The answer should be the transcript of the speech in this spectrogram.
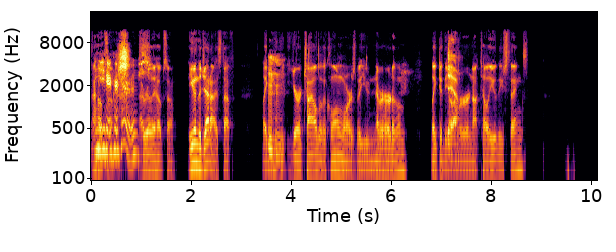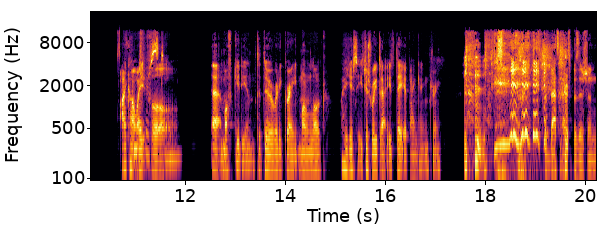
I hope Yes. so. I really hope so. Even the Jedi stuff. Like Mhm. you're a child of the Clone Wars, but you never heard of them. Like, did the Yeah. armorer not tell you these things? I can't wait for Interesting. uh, Moff Gideon to do a really great monologue where he just he just reads out his data bank entry. The best exposition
